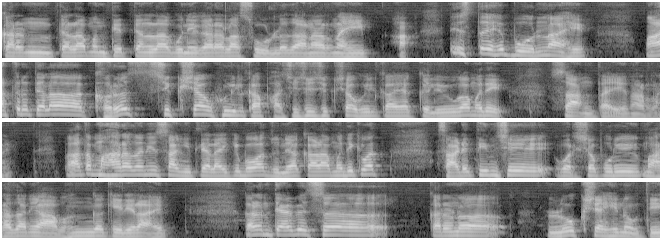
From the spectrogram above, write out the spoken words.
कारण त्याला म्हणते त्यांना गुन्हेगाराला सोडलं जाणार नाही. नुसतं हे बोलणं आहे. मात्र त्याला खरंच शिक्षा होईल का फाशीची शिक्षा होईल का या कलियुगामध्ये सांगता येणार नाही. आता महाराजांनी सांगितलेलं आहे की बाबा जुन्या काळामध्ये किंवा साडेतीनशे वर्षापूर्वी महाराजांनी अभंग केलेला आहे. कारण त्यावेळेस कारण लोकशाही नव्हती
